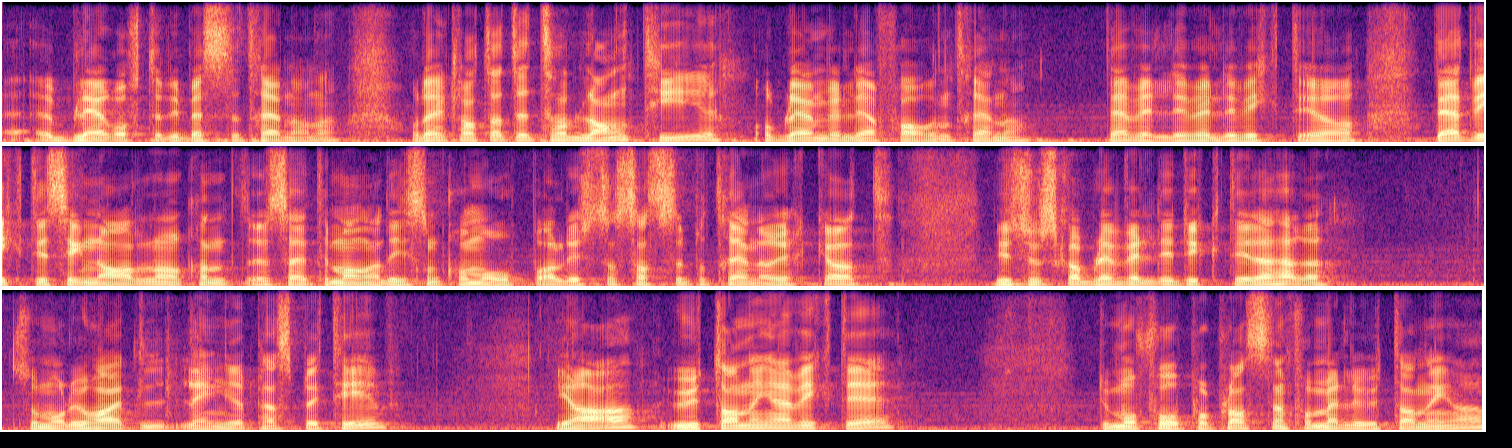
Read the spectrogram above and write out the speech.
eh, blir ofte de beste trenerne. Og det er klart at det tar lang tid å bli en veldig erfaren trener. Det er veldig veldig viktig. og Det er et viktig signal nå kan du si til mange av de som kommer opp og har lyst til å satse på treneryrket, at hvis du skal bli veldig dyktig i det her, så må du ha et lengre perspektiv. Ja, utdanning er viktig. Du må få på plass den formelle utdanninga.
